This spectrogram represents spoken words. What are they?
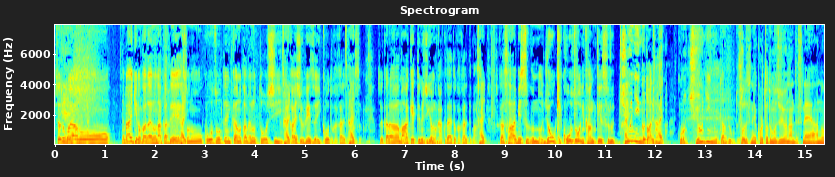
社長、これ、あのー、来期の課題の中で、はい、その構造転換のための投資、はい、回収フェーズへ移行と書かれてます、はい、それからマーケティング事業の拡大と書かれてます、それからサービス群の上記構造に関係するチューニングとありますが、このチューニングってのはどういうことですかそうですね、これとても重要なんですね。あの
